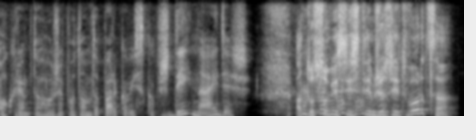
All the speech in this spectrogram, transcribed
Okrem toho, že potom to parkovisko vždy nájdeš. A to súvisí s tým, že si tvorca.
